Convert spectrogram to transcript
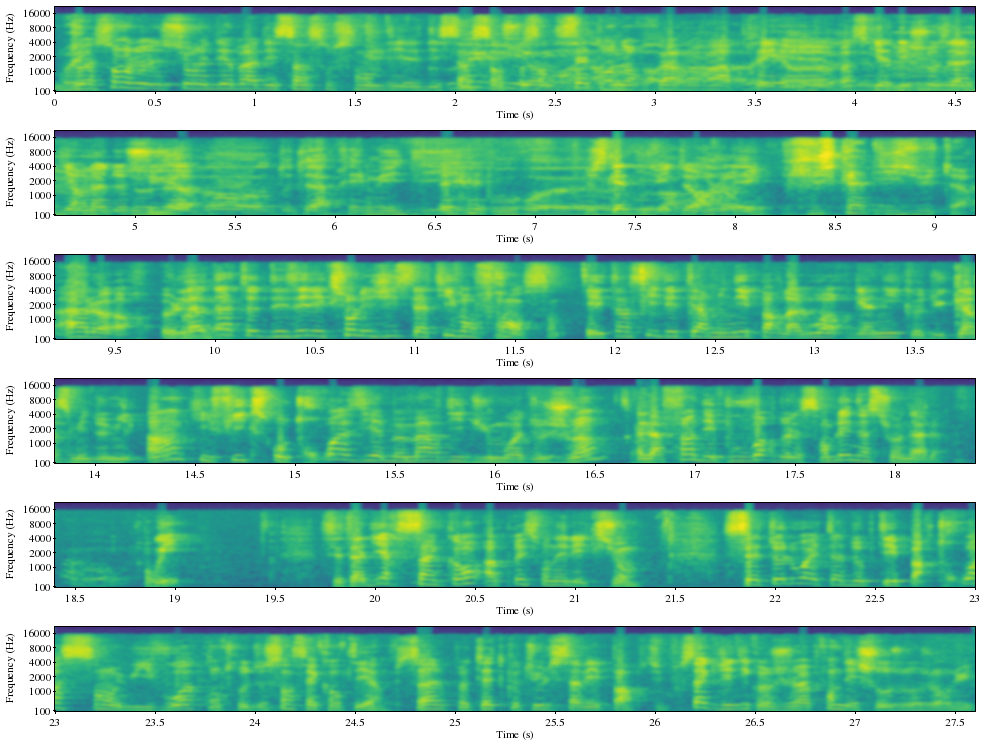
De toute façon, le- sur le débat des 570, des 577, on, en reparlera après, euh, parce qu'il y a des choses à dire Nous là-dessus. avons tout l'après-midi pour. euh, Jusqu'à vous en 18 heures parler. aujourd'hui. Jusqu'à 18h. Alors, euh, Voilà. la date des élections législatives en France est ainsi déterminée par la loi organique du 15 mai 2001 qui fixe au troisième mardi du mois de juin la fin des pouvoirs de l'Assemblée nationale. Ah bon? Oui. C'est-à-dire 5 ans après son élection. Cette loi est adoptée par 308 voix contre 251. Ça, peut-être que tu le savais pas. C'est pour ça que j'ai dit que je vais apprendre des choses aujourd'hui.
